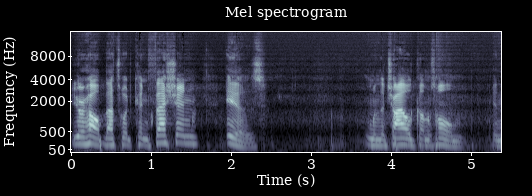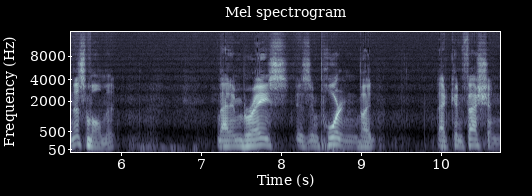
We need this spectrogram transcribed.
your help. That's what confession is. When the child comes home in this moment, that embrace is important, but that confession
